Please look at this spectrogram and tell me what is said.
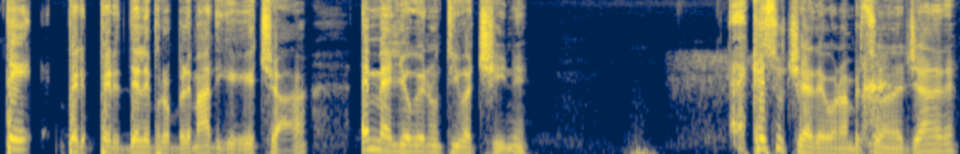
te per, per delle problematiche che ha è meglio che non ti vaccini eh, che succede con una persona del genere?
